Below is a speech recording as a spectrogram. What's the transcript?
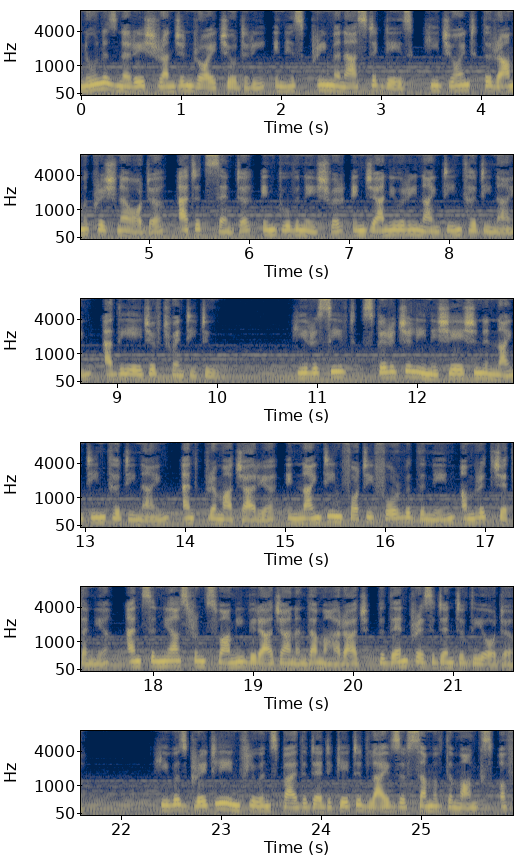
Known as Naresh Ranjan Roy Chaudhary, in his pre-monastic days, he joined the Ramakrishna Order at its center in Bhubaneswar in January 1939 at the age of 22. He received spiritual initiation in 1939 and Brahmacharya in 1944 with the name Amrit Chaitanya and sannyas from Swami Virajananda Maharaj, the then president of the order. He was greatly influenced by the dedicated lives of some of the monks of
